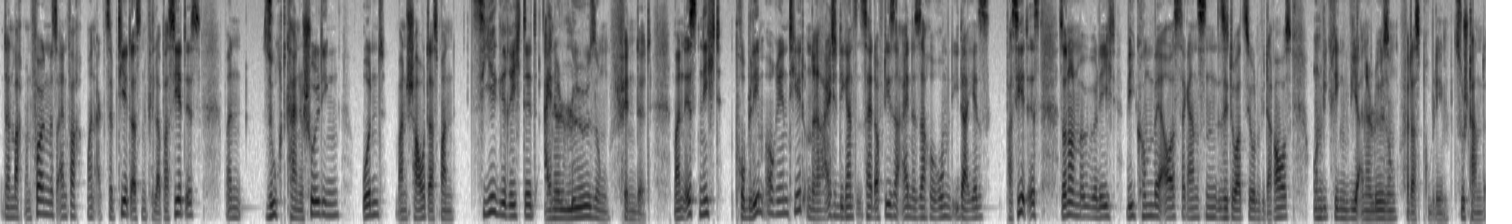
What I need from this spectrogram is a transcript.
dann macht man folgendes einfach, man akzeptiert, dass ein Fehler passiert ist, man sucht keine Schuldigen und man schaut, dass man zielgerichtet eine Lösung findet. Man ist nicht problemorientiert und reitet die ganze Zeit auf diese eine Sache rum, die da jetzt passiert ist, sondern man überlegt, wie kommen wir aus der ganzen Situation wieder raus und wie kriegen wir eine Lösung für das Problem zustande.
